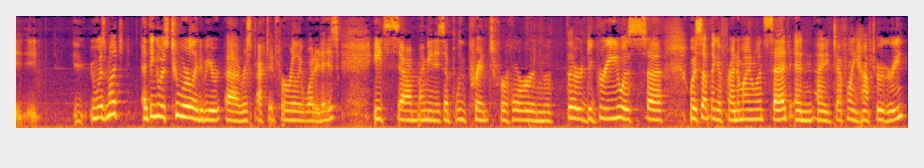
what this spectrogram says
it, it, it was much I think it was too early to be uh, respected for really what it is. It's, um, I mean, it's a blueprint for horror in the third degree was uh, was something a friend of mine once said, and I definitely have to agree.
